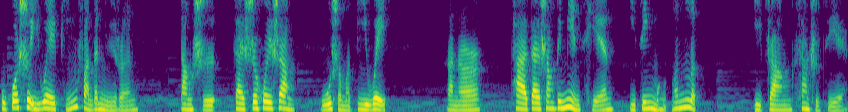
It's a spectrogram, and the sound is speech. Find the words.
不过是一位平凡的女人，当时在社会上无什么地位。然而，她在上帝面前已经蒙恩了。一章三十节，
